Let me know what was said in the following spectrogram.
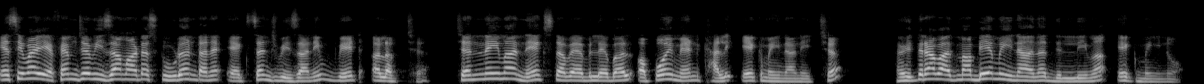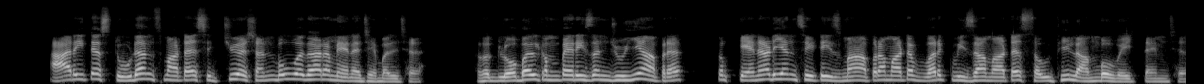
એ સિવાય એફએમજે વિઝા માટે સ્ટુડન્ટ અને એક્સચેન્જ વિઝાની વેટ અલગ છે. ચેન્નઈમાં નેક્સ્ટ અવેલેબલ અપોઇન્ટમેન્ટ ખાલી એક મહિનાની જ છે. હૈદરાબાદમાં બે મહિના અને દિલ્હીમાં એક મહિનો. આ રીતે સ્ટુડન્ટ્સ માટે સિચ્યુએશન બહુ વધારે મેનેજેબલ છે. હવે ગ્લોબલ કમ્પેરિઝન જોઈએ આપણે, તો કેનેડિયન સિટીઝમાં આપણા માટે વર્ક વિઝા માટે સૌથી લાંબો વેઇટ ટાઈમ છે.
